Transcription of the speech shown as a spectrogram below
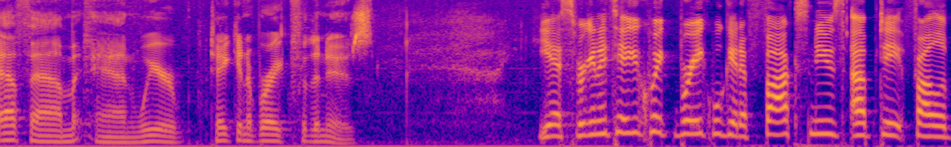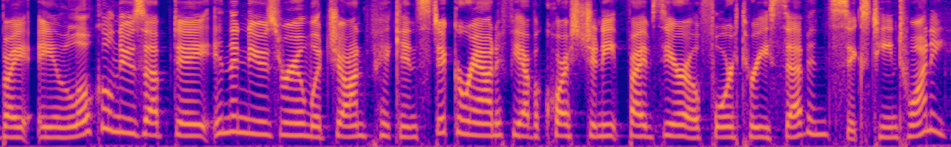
FM, and we're taking a break for the news. Yes, we're going to take a quick break. We'll get a Fox News update followed by a local news update in the newsroom with John Pickens. Stick around if you have a question, 850 437 1620.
